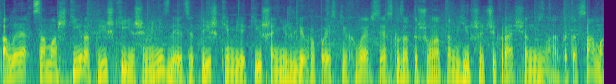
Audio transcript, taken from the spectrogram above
Але сама шкіра трішки інша. Мені здається, трішки м'якіша, ніж в європейських версіях. Сказати, що вона там гірша чи краща, не знаю. Така сама,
